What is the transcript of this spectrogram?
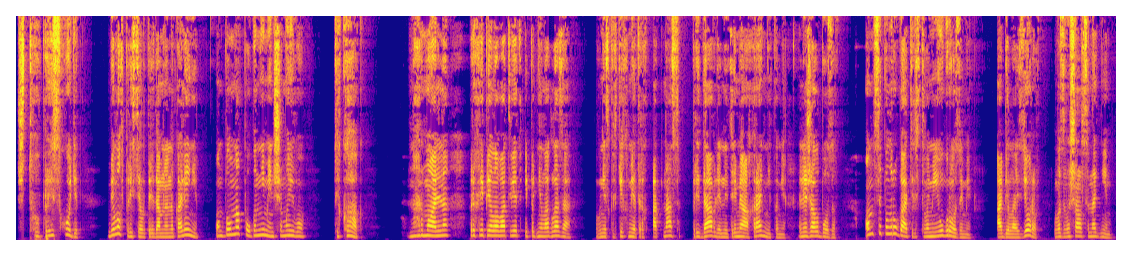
«Что происходит?» Белов присел передо мной на колени. Он был напуган не меньше моего. «Ты как?» «Нормально», — прохрипела в ответ и подняла глаза. В нескольких метрах от нас, придавленный тремя охранниками, лежал Бозов. Он сыпал ругательствами и угрозами, а Белозеров — возвышался над ним.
